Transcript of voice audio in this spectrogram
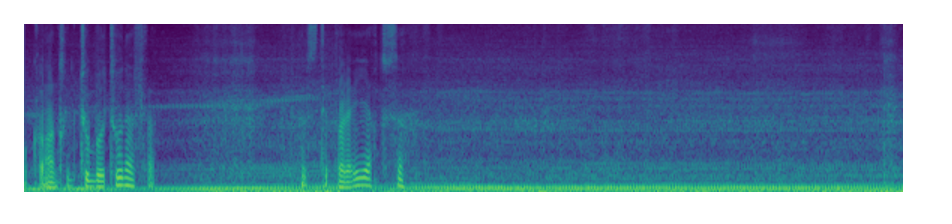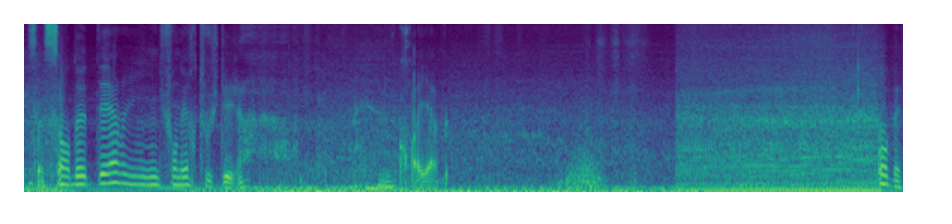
encore un truc tout beau tout neuf là. C'était pas là hier tout ça ça sort de terre ils font des retouches déjà. Incroyable. Oh ben.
